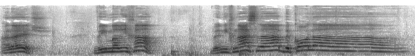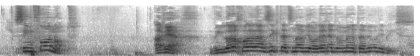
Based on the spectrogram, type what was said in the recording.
על האש. והיא מריחה, ונכנס לה בכל הסימפונות הריח. והיא לא יכולה להחזיק את עצמה והיא הולכת ואומרת תביאו לי ביס.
